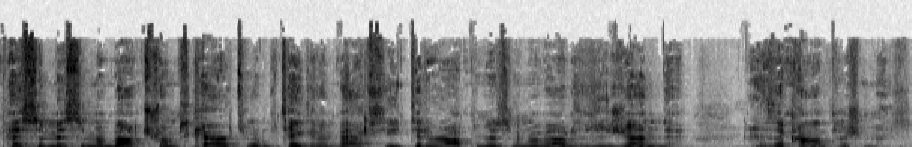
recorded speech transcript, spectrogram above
pessimism about Trump's character would have taken a backseat to their optimism about his agenda and his accomplishments.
